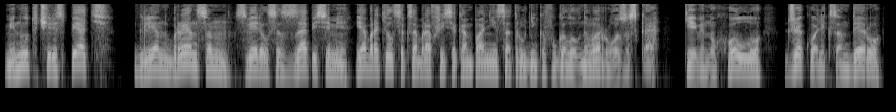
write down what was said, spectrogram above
Минут через пять Глен Брэнсон сверился с записями и обратился к собравшейся компании сотрудников уголовного розыска Кевину Холлу, Джеку Александеру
